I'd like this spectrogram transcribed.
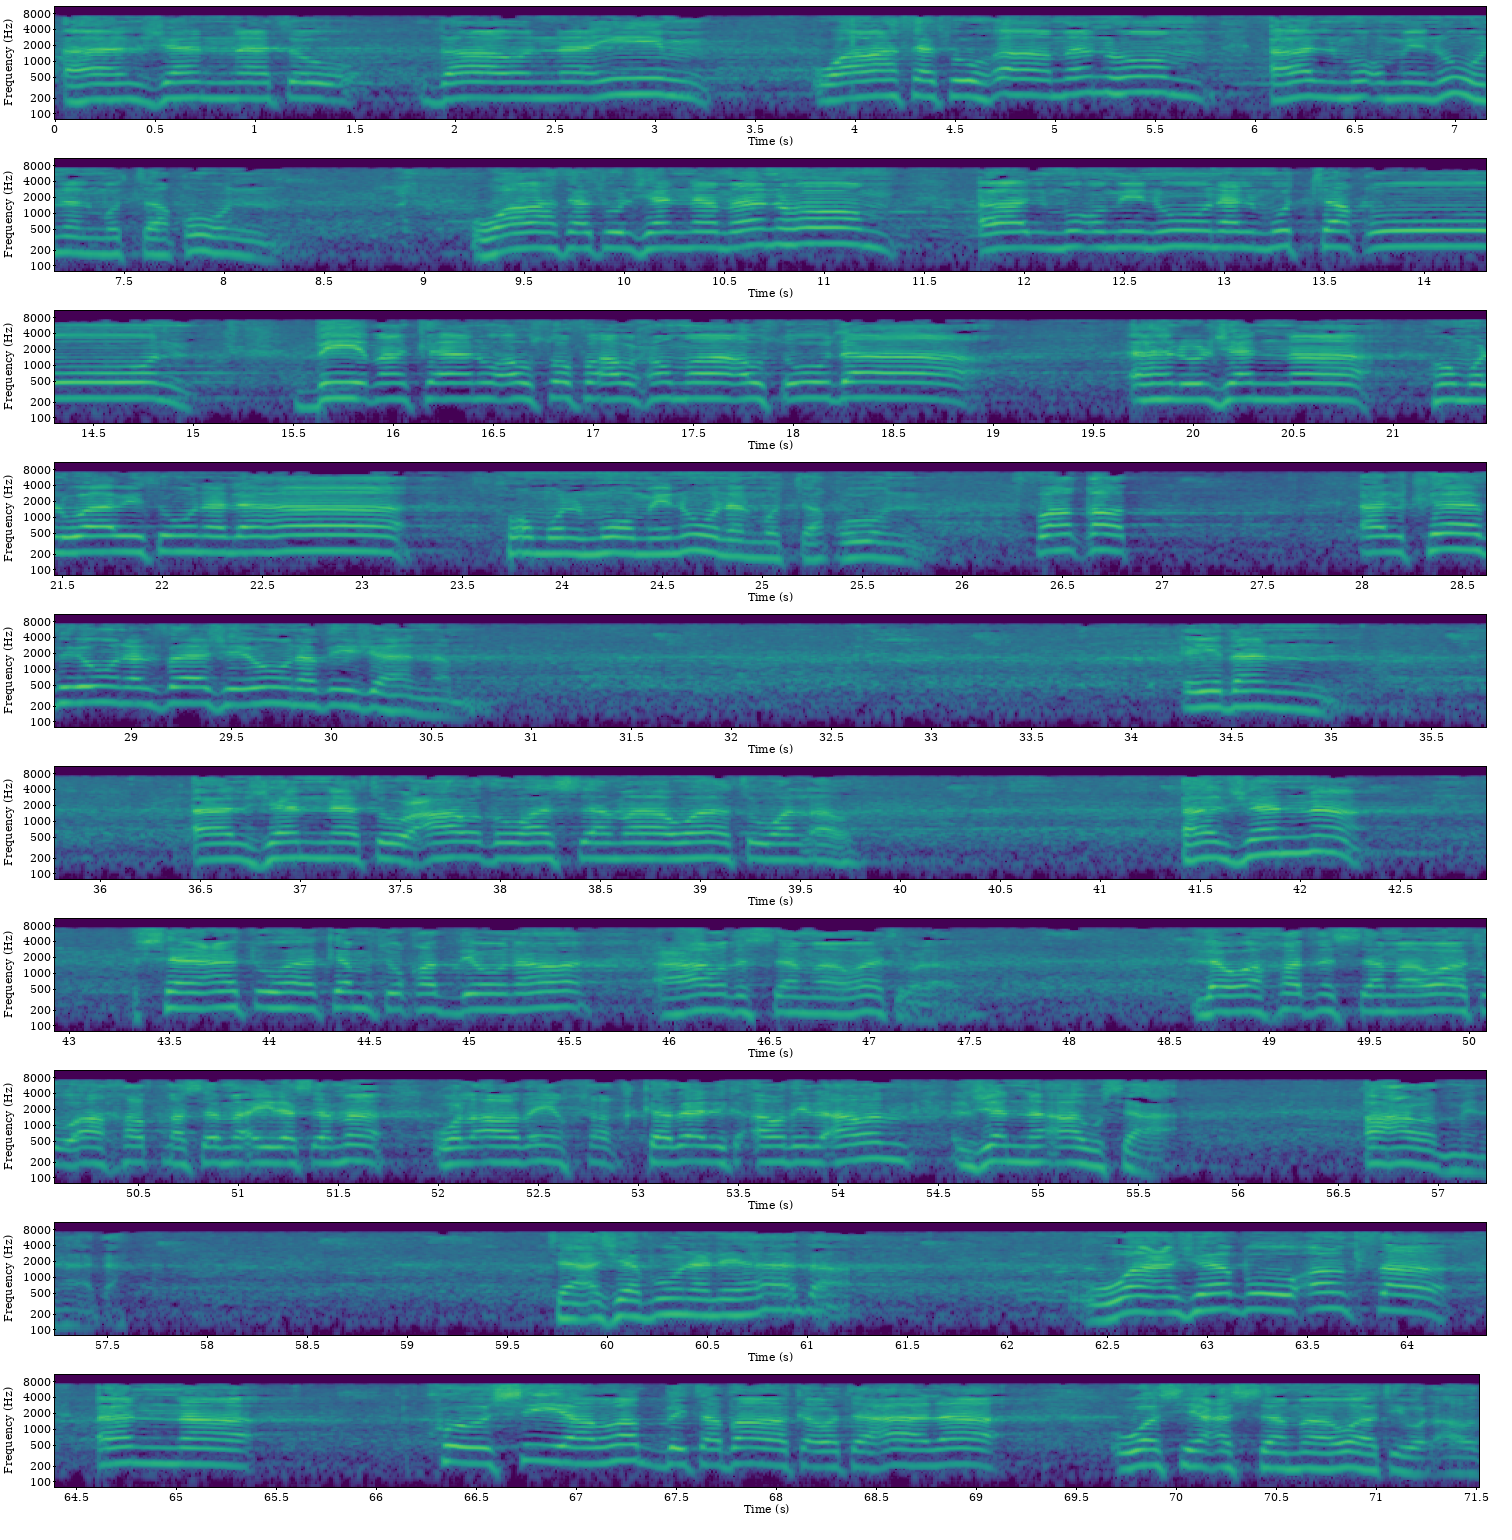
الجنة دار النعيم. ورثتها من هم المؤمنون المتقون ورثة الجنة من هم المؤمنون المتقون بيضا كانوا أو صفرا أو حمرا أو سودا أهل الجنة هم الوارثون لها هم المؤمنون المتقون فقط الكافرون الفاجرون في جهنم إذا الجنة عرضها السماوات والأرض. الجنة ساعتها كم تقدرونها عرض السماوات والأرض. لو أخذنا السماوات وأخذنا سماء إلى سماء والأرضين كذلك أرض إلى أرض الجنة أوسع. أعرض من هذا. تعجبون لهذا؟ واعجبوا أكثر أن كرسي الرب تبارك وتعالى وسع السماوات والأرض.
